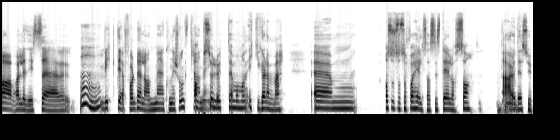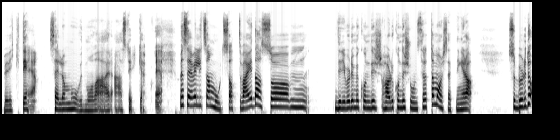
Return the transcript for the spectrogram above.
av alle disse Mm. viktige fordelene med kondisjonstrening. Absolutt, det må man ikke glemme. Um, også så så- så for helsas del også er jo det superviktig. Ja. Selv om hovedmålet er, er styrke. Ja. Men ser vi litt sånn motsatt vei, da, så mm, driver du med kondis har du kondisjonsretta målsetninger, da, så burde du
